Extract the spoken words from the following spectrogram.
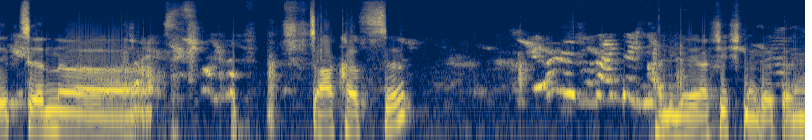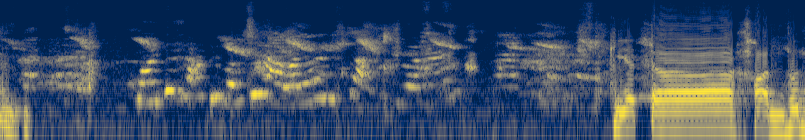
দেখছেন আহ, চা খাচ্ছে খালি গায়ে আসিস না কেন কি একটা অদ্ভুত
